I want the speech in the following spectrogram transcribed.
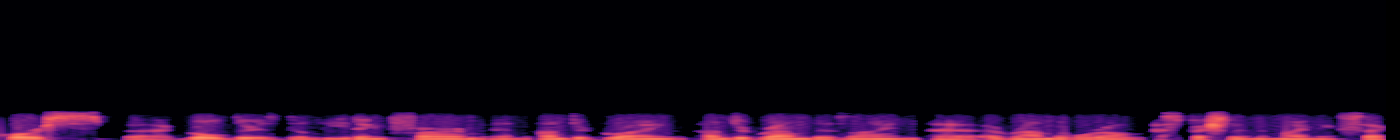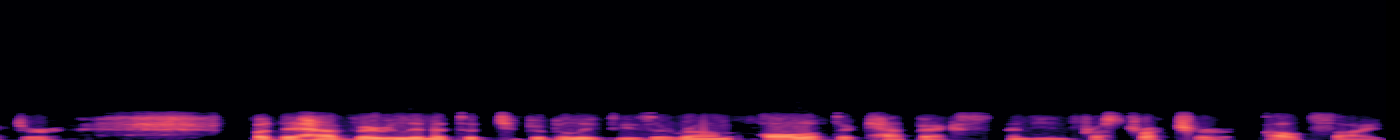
course, uh, Golder is the leading firm in underground underground design uh, around the world, especially in the mining sector. But they have very limited capabilities around all of the capex and the infrastructure outside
